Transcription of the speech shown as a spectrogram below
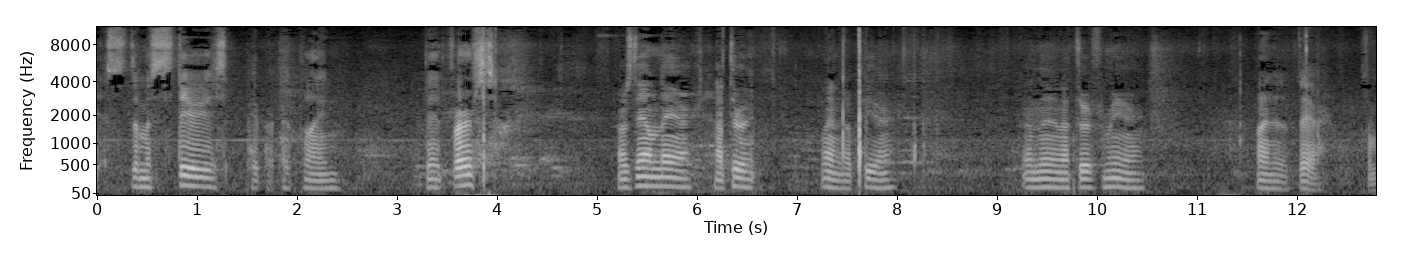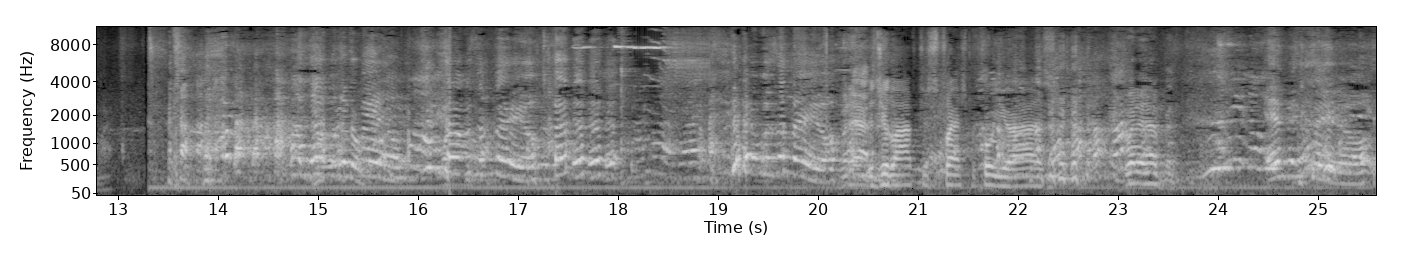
Yes, the mysterious paper airplane. Then first, I was down there. I threw it, landed up here, and then I threw it from here, landed up there somewhere. That was a fail. That was a fail. that was a fail. What happened? Did your life just flash before your eyes? What happened? Epic fail.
